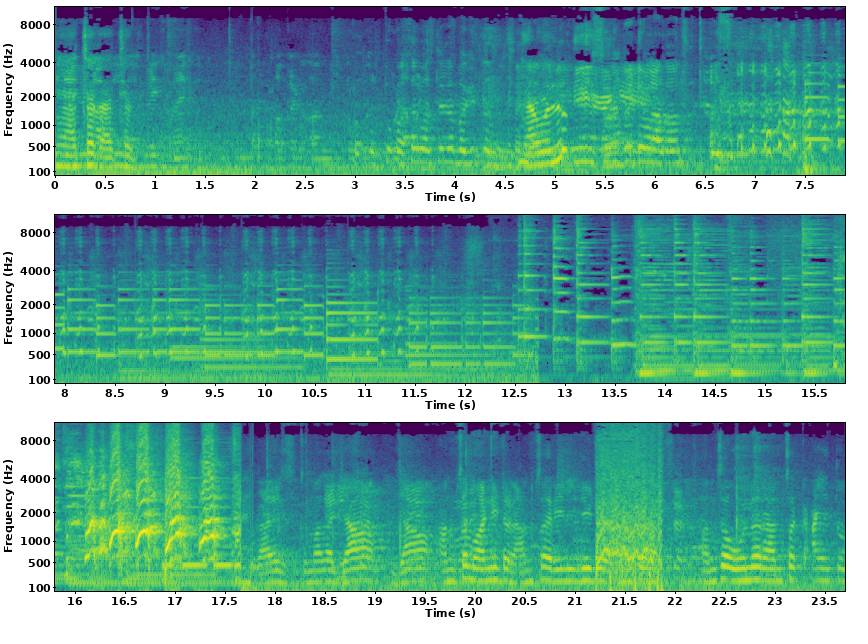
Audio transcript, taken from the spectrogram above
नाही, अच्छा था, अच्छा. था. तू कसा बसलेला बघितलं क्या बोलू? गाईज तुम्हाला ज्या ज्या आमचा मॉनिटर आमचा रिलेटिव्ह आमचा आमचा ओनर आमचा काय तो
